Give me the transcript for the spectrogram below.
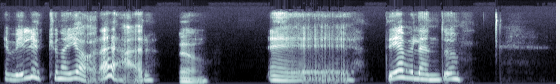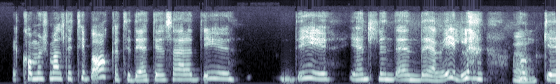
jag vill ju kunna göra det här. Ja. Eh, det är väl ändå, jag kommer som alltid tillbaka till det, att jag så här, det är ju, det är ju egentligen det enda jag vill. Ja. Och eh,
